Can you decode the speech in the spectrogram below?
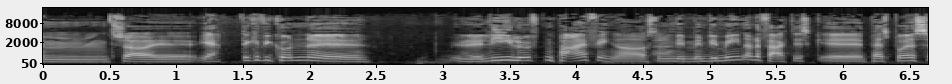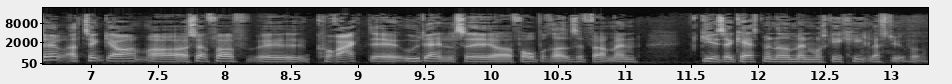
Um, så øh, ja, det kan vi kun øh, lige løfte en pegefinger, og sådan, ja. men vi mener det faktisk. Øh, pas på jer selv, og tænk jer om, og sørg for øh, korrekt øh, uddannelse og forberedelse, før man giver sig kast med noget, man måske ikke helt har styr på.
